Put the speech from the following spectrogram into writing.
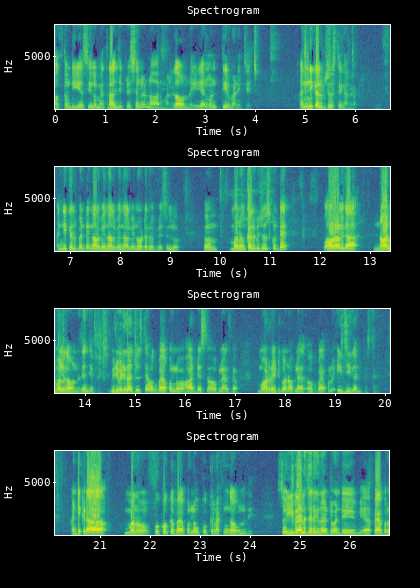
మొత్తం డిఎస్సిలో మెథడాలజీ ప్రశ్నలు నార్మల్గా ఉన్నాయి అని మనం తీర్మానించవచ్చు. అన్నీ కలిపి చూస్తే కనుక అన్నీ కలిపి అంటే నలభై నలభై నలభై నూట ఇరవై ప్రశ్నలు మనం కలిపి చూసుకుంటే ఓవరాల్గా నార్మల్గా ఉన్నది అని చెప్పచ్చు. విడివిడిగా చూస్తే ఒక పేపర్లో హార్డ్ డేస్ ఒక ప్లాస్లో మోడరేట్గా ఉన్న ఒక ప్లా ఒక పేపర్లో ఈజీగా అనిపిస్తుంది. అంటే ఇక్కడ మనం ఒక్కొక్క పేపర్లో ఒక్కొక్క రకంగా ఉన్నది. సో ఈవేళ జరిగినటువంటి పేపర్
